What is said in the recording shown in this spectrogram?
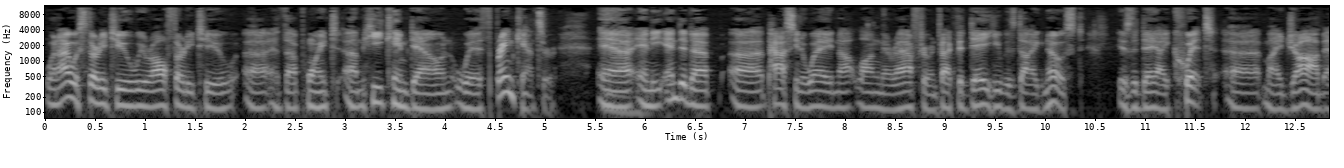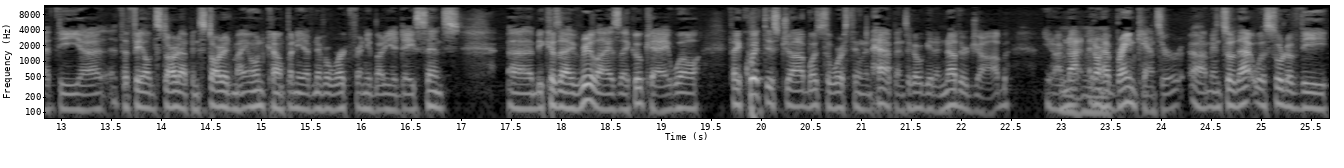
when I was 32, we were all 32 uh, at that point. Um, he came down with brain cancer, uh, and he ended up uh, passing away not long thereafter. In fact, the day he was diagnosed is the day I quit uh, my job at the uh, at the failed startup and started my own company. I've never worked for anybody a day since uh, because I realized, like, okay, well, if I quit this job, what's the worst thing that happens? I go get another job. You know, I'm not, mm-hmm. I don't mm-hmm. have brain cancer, um, and so that was sort of the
